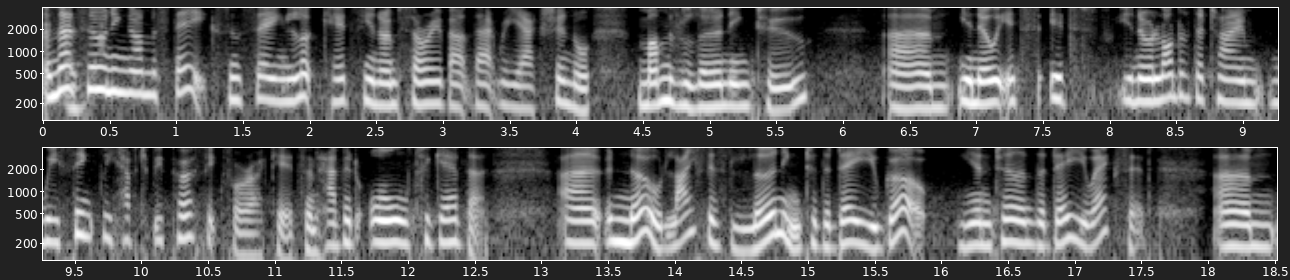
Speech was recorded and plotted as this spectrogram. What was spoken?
and that's owning our mistakes and saying, look, kids, you know, I'm sorry about that reaction, or mum's learning too. Um, you know, it's it's you know a lot of the time we think we have to be perfect for our kids and have it all together. Uh, no, life is learning to the day you go until the day you exit. Um,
